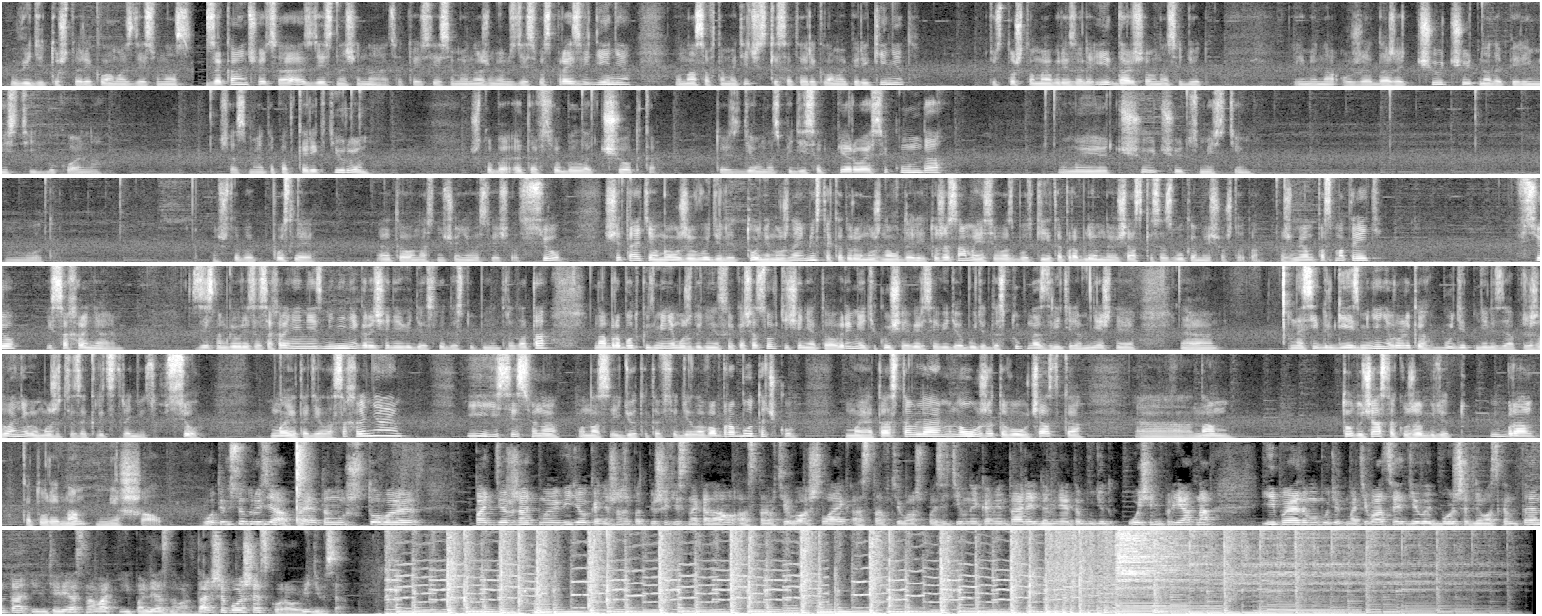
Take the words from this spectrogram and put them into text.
Увидеть то, что реклама здесь у нас заканчивается, а здесь начинается. То есть, если мы нажмем здесь «Воспроизведение», у нас автоматически с этой рекламы перекинет. То есть, то, что мы обрезали. И дальше у нас идет именно уже даже чуть-чуть надо переместить буквально. Сейчас мы это подкорректируем, чтобы это все было четко. То есть где у нас 51 секунда, мы ее чуть-чуть сместим. Вот. Чтобы после этого у нас ничего не высвечивалось. Все. Считайте, мы уже выделили то ненужное место, которое нужно удалить. То же самое, если у вас будут какие-то проблемные участки со звуком, еще что-то. Жмем «Посмотреть». Все. И сохраняем. Здесь нам говорится сохранение изменений, ограничение видео слой доступен тра-та-та. На обработку изменений может уйти несколько часов. В течение этого времени текущая версия видео будет доступна зрителям. Внешние э, носить другие изменения в роликах будет нельзя. При желании вы можете закрыть страницу. Все. Мы это дело сохраняем. И, естественно, у нас идет это все дело в обработочку. Мы это оставляем, но уже того участка э, нам, тот участок уже будет убран, который нам мешал. Вот и все, друзья. Поэтому, чтобы поддержать мое видео, конечно же, подпишитесь на канал, оставьте ваш лайк, оставьте ваш позитивный комментарий. Для меня это будет очень приятно. И поэтому будет мотивация делать больше для вас контента, интересного и полезного. Дальше больше, скоро увидимся.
